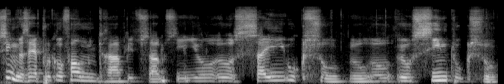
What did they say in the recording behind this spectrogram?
Sim, mas é porque eu falo muito rápido, sabes? E eu, eu sei o que sou, eu, eu, eu, sinto o que sou.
